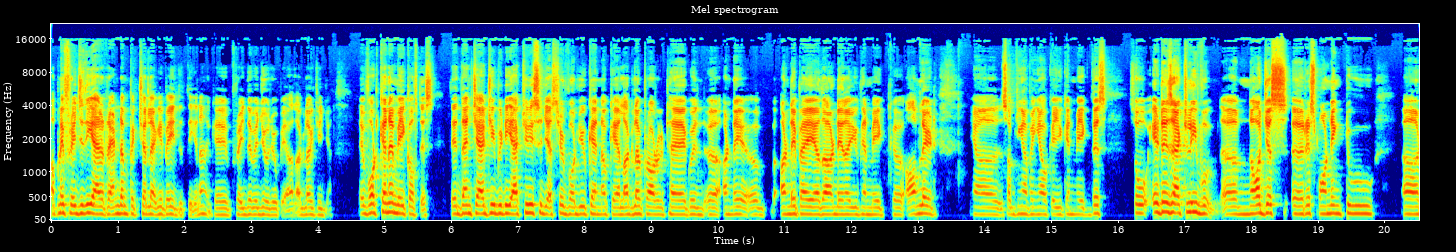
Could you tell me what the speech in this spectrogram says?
ਆਪਣੇ ਫ੍ਰਿਜ ਦੀ ਰੈਂਡਮ ਪਿਕਚਰ ਲੈ ਕੇ ਭੇਜ ਦਿੱਤੀ ਹੈ ਨਾ ਕਿ ਫ੍ਰਿਜ ਦੇ ਵਿੱਚ ਜੋ ਜੋ ਪਿਆ ਅਲੱਗ-ਅਲੱਗ ਚੀਜ਼ਾਂ ਤੇ what can I make of this ਤੇ then ChatGPT actually suggested what you can okay ਅਲੱਗ-ਅਲੱਗ ਪ੍ਰੋਡਕਟ ਹੈ ਕੋਈ ਅੰਡੇ ਅੰਡੇ ਪਏ ਜਾਂ ਦਾ ਅੰਡੇ ਨਾਲ ਯੂ ਕੈਨ ਮੇਕ ਆਮਲੇਟ ਜਾਂ ਸਬਜ਼ੀਆਂ ਪਈਆਂ okay you can make this So it is actually uh, not just uh, responding to uh,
